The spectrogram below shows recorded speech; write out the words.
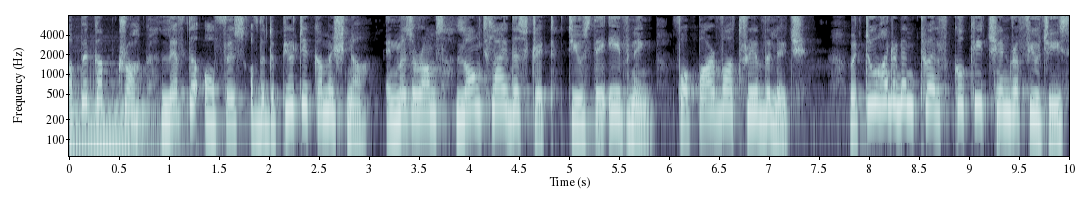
A pickup truck left the office of the Deputy Commissioner in Mizoram's Lawngtlai district Tuesday evening for Parva 3 village, where 212 Kuki Chin refugees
